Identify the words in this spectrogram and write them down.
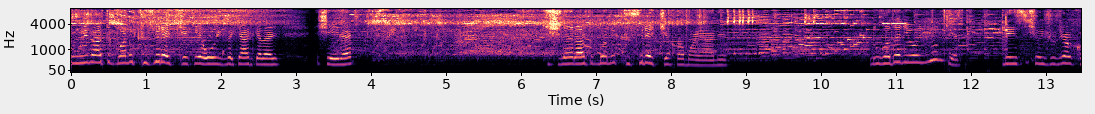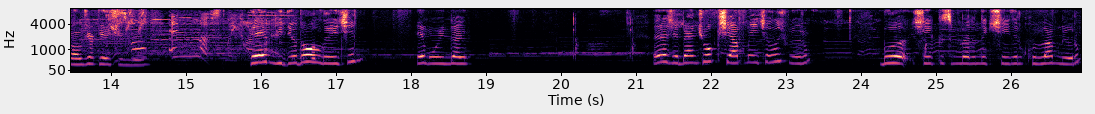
Oyun artık bana küfür edecek ya oyundaki arkadaş şeyler. Kişiler artık bana küfür edecek ama yani. O kadar iyi oynuyorum ki. Neyse şaşıracak kalacak ya şimdi. Hem videoda olduğu için hem oyundayım. Arkadaşlar ben çok şey yapmaya çalışmıyorum. Bu şey kısımlarındaki şeyleri kullanmıyorum.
